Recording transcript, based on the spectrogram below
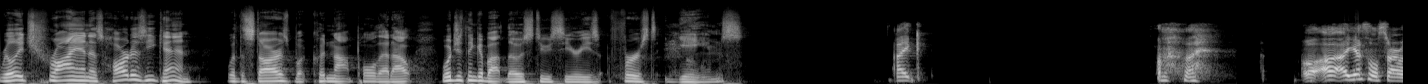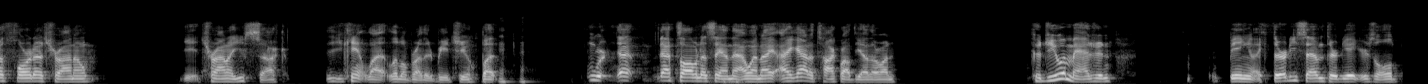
really trying as hard as he can with the Stars, but could not pull that out. What'd you think about those two series' first games? Like, well, I guess I'll start with Florida, Toronto. Yeah, Toronto, you suck. You can't let little brother beat you. But that, that's all I'm going to say on that one. I, I got to talk about the other one. Could you imagine being like 37, 38 years old?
